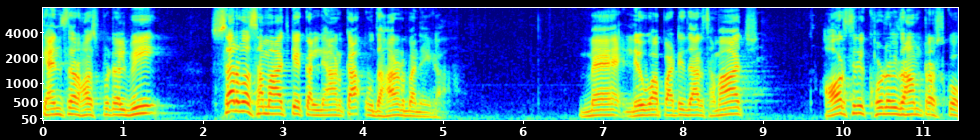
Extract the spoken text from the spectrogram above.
कैंसर हॉस्पिटल भी सर्व समाज के कल्याण का उदाहरण बनेगा। मैं लेवा पाटीदार समाज और श्री खोडलधाम ट्रस्ट को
